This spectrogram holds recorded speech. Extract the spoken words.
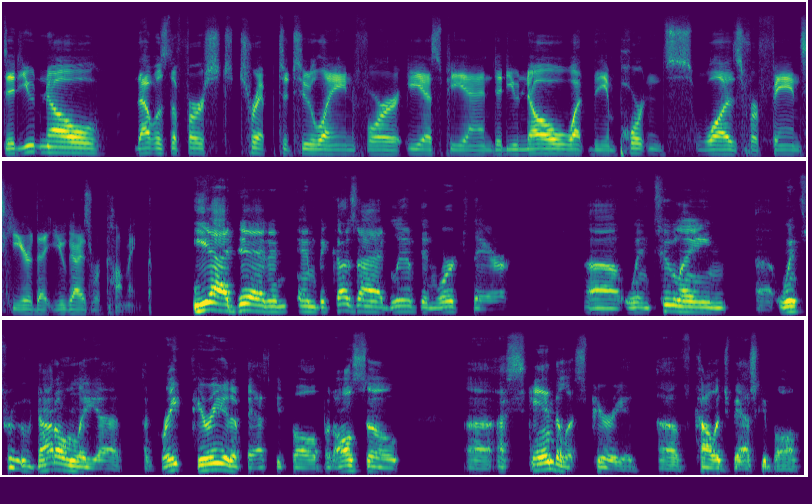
did you know that was the first trip to Tulane for ESPN. Did you know what the importance was for fans here that you guys were coming? Yeah, I did, and and because I had lived and worked there, uh, when Tulane uh, went through not only a, a, great period of basketball, but also uh, a scandalous period of college basketball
